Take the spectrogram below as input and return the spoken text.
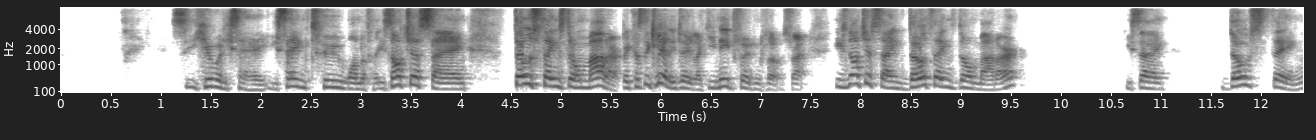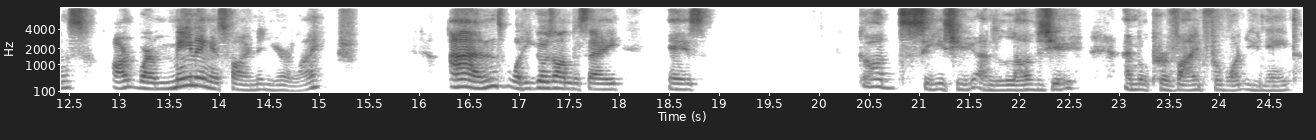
See, hear what he's saying. He's saying two wonderful. things. He's not just saying those things don't matter because they clearly do. Like you need food and clothes, right? He's not just saying those things don't matter. He's saying those things aren't where meaning is found in your life. And what he goes on to say is God sees you and loves you and will provide for what you need.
